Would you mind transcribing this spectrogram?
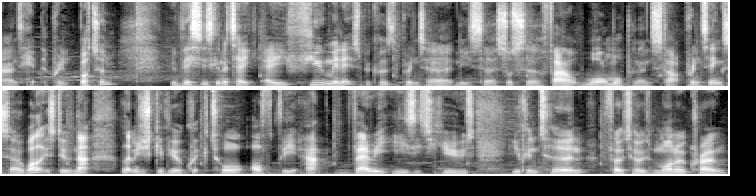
and hit the print button. This is going to take a few minutes because the printer needs to sort itself out, warm up and then start printing. So while it's doing that, let me just give you a quick tour of the app. Very easy to use. You can turn photos monochrome.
